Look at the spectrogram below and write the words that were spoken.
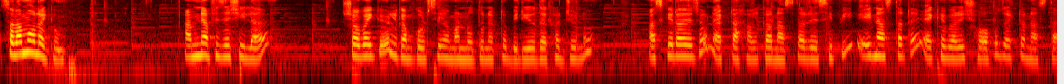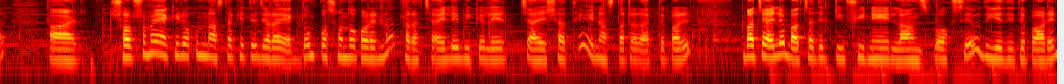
আসসালামু আলাইকুম। আমি নাফিজা শিলা। সবাইকে ওয়েলকাম করছি আমার নতুন একটা ভিডিও দেখার জন্য। আজকের আয়োজন একটা হালকা নাস্তার রেসিপি। এই নাস্তাটা একেবারে সহজ একটা নাস্তা। আর সবসময় একই রকম নাস্তা খেতে যারা একদম পছন্দ করেন না, তারা চাইলে বিকেলের চায়ের সাথে এই নাস্তাটা রাখতে পারেন। বা চাইলে বাচ্চাদের টিফিনে লাঞ্চ বক্সেও দিয়ে দিতে পারেন।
